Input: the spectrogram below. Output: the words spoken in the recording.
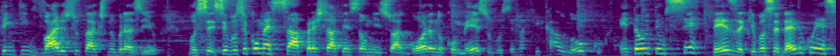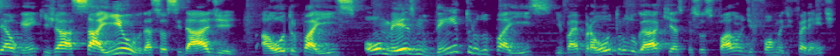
tem, tem vários sotaques no Brasil. Você, se você começar a prestar atenção nisso agora, no começo, você vai ficar louco. Então eu tenho certeza que você deve conhecer alguém que já saiu da sua cidade a outro país, ou mesmo dentro do país e vai para outro lugar que as pessoas falam de forma diferente,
